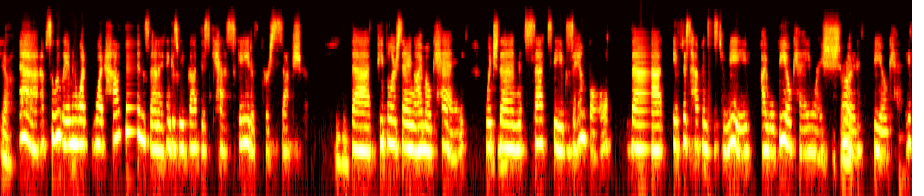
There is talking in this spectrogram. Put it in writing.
yeah yeah absolutely i mean what what happens then i think is we've got this cascade of perception mm-hmm. that people are saying i'm okay which then sets the example that if this happens to me i will be okay or i should right. be okay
